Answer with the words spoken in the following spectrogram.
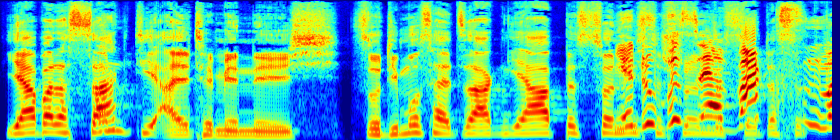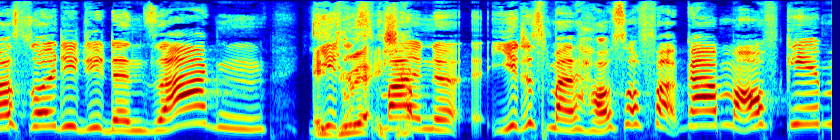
Ja, aber das sagt die Alte mir nicht. So, die muss halt sagen, ja, bis zur Ja, nächsten du bist Stunde. erwachsen, was soll die dir denn sagen? Ey, jedes, Julia, ich Mal hab- eine, jedes Mal Hausaufgaben aufgeben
